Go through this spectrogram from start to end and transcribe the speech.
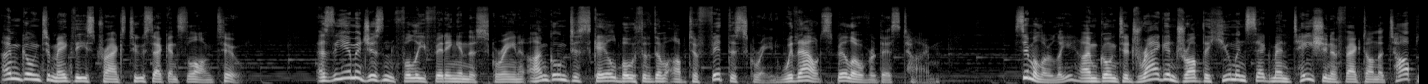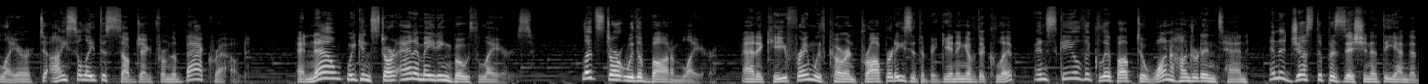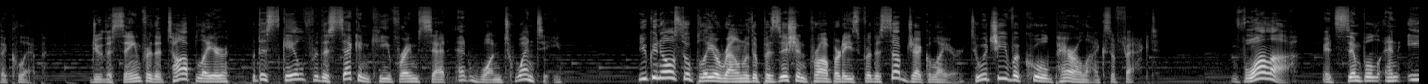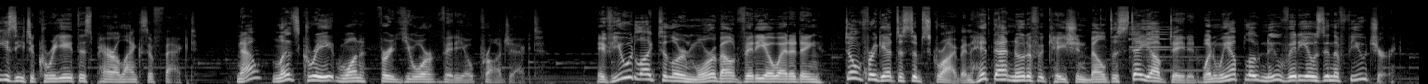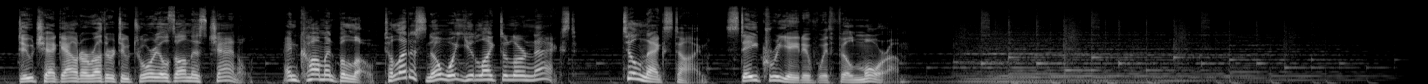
I'm going to make these tracks 2 seconds long too. As the image isn't fully fitting in the screen, I'm going to scale both of them up to fit the screen without spillover this time. Similarly, I'm going to drag and drop the human segmentation effect on the top layer to isolate the subject from the background. And now we can start animating both layers. Let's start with the bottom layer. Add a keyframe with current properties at the beginning of the clip and scale the clip up to 110 and adjust the position at the end of the clip. Do the same for the top layer, but the scale for the second keyframe set at 120. You can also play around with the position properties for the subject layer to achieve a cool parallax effect. Voila! It's simple and easy to create this parallax effect. Now, let's create one for your video project. If you would like to learn more about video editing, don't forget to subscribe and hit that notification bell to stay updated when we upload new videos in the future. Do check out our other tutorials on this channel, and comment below to let us know what you'd like to learn next. Till next time, stay creative with Filmora.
